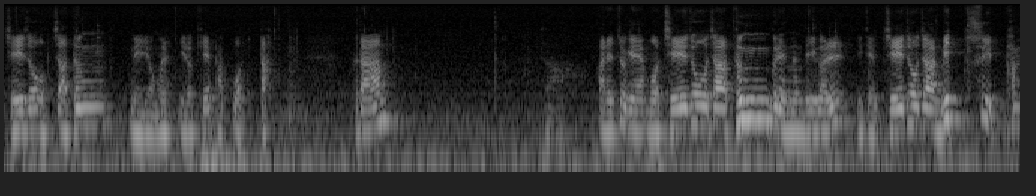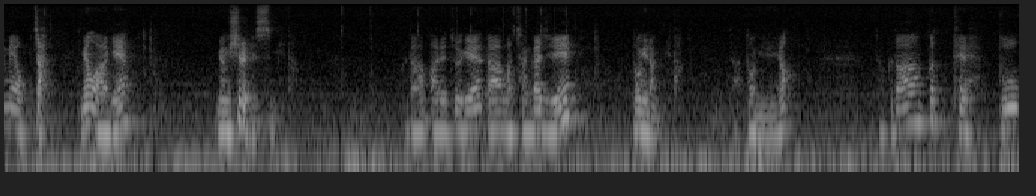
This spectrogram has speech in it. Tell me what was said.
제조업자 등 내용을 이렇게 바꾸었다. 그 다음 아래쪽에 뭐 제조자 등 그랬는데 이걸 이제 제조자 및 수입 판매업자 명확하게 명시를 했습니다. 그 다음 아래쪽에 다 마찬가지 동일합니다. 자, 동일해요. 그 다음 끝에 부,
